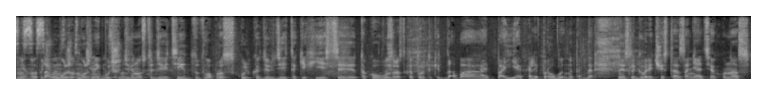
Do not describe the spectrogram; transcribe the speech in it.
Не, ну, почему? Можно, можно и больше 99. Тут вопрос, сколько людей таких есть, э, такого возраста, которые такие, давай, поехали, пробуем и так далее. Но если говорить чисто о занятиях, у нас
